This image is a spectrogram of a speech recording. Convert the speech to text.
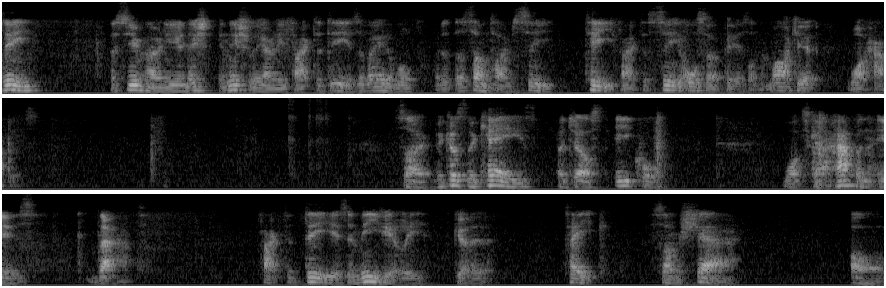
D, assume only init initially only factor D is available, but at the sometimes C, T factor C also appears on the market, what happens? So, because the K's are just equal, what's going to happen is that factor D is immediately going to take some share of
